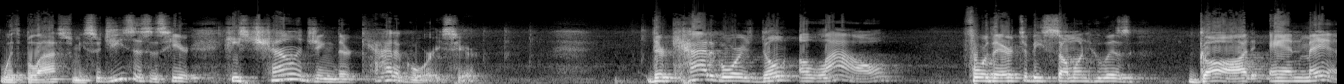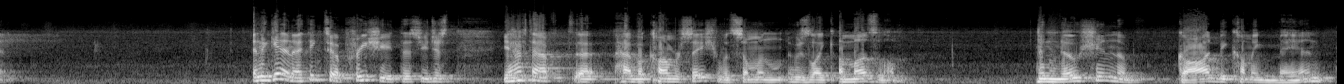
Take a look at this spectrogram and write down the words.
with blasphemy? So Jesus is here. He's challenging their categories here. Their categories don't allow for there to be someone who is God and man. And again, I think to appreciate this, you just you have to have, to have a conversation with someone who's like a Muslim the notion of God becoming man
